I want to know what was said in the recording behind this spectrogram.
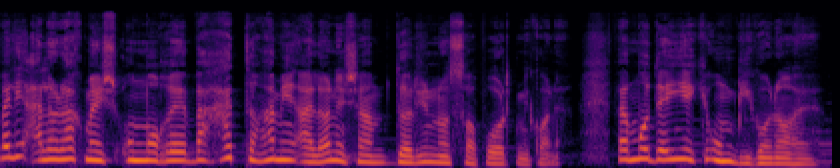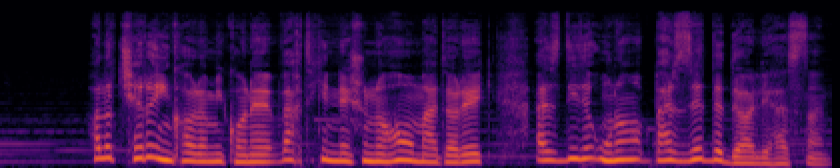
ولی علا رقمش اون موقع و حتی همین الانش هم دارین رو ساپورت می‌کنه و مدعیه که اون بیگناهه. حالا چرا این کارو می‌کنه؟ وقتی که نشونه ها و مدارک از دید اونا بر ضد دالی هستن.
